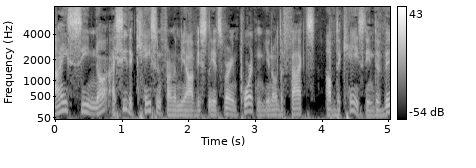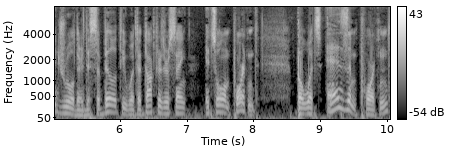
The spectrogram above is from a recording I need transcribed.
I see not I see the case in front of me obviously. It's very important you know the facts of the case the individual their disability what the doctors are saying. It's all important. But what's as important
